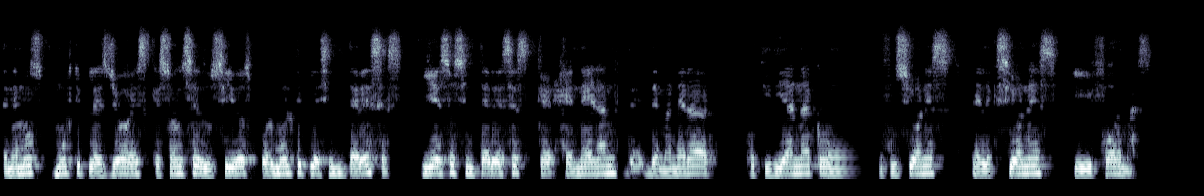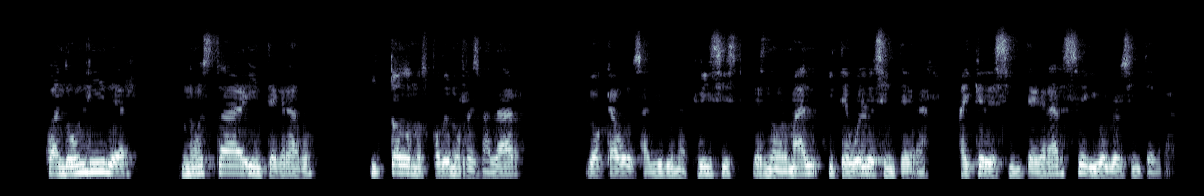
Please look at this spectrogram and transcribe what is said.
Tenemos múltiples yoes que son seducidos por múltiples intereses y esos intereses que generan de manera cotidiana confusiones, elecciones y formas. Cuando un líder no está integrado, y todos nos podemos resbalar. Yo acabo de salir de una crisis, es normal y te vuelves a integrar. Hay que desintegrarse y volverse a integrar.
